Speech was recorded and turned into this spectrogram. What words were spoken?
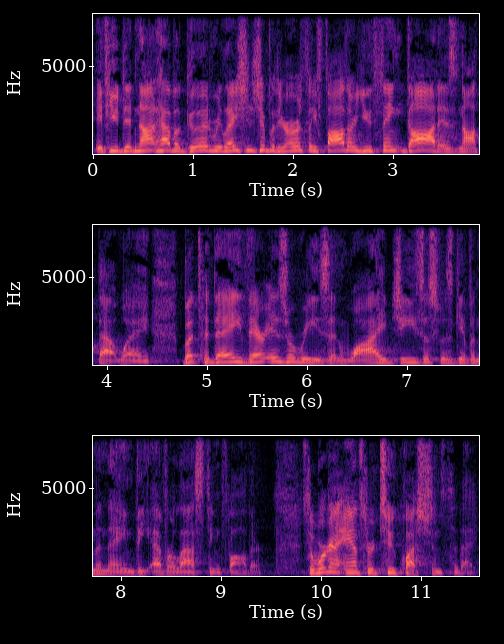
if you did not have a good relationship with your earthly father, you think God is not that way. But today there is a reason why Jesus was given the name the everlasting father. So we're going to answer two questions today.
